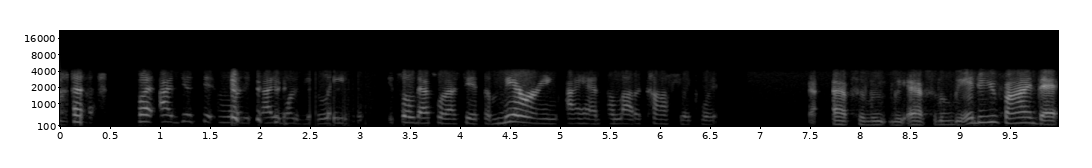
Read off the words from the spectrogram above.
but I just didn't want to. I didn't want to be labeled. So that's what I said. The mirroring, I had a lot of conflict with. Absolutely, absolutely. And do you find that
